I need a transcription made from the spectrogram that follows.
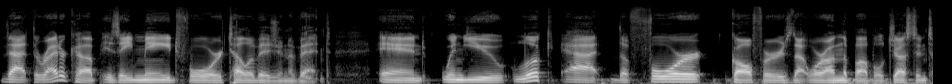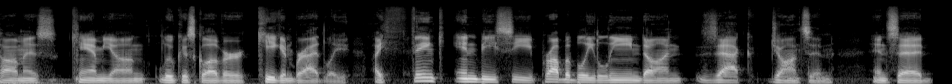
that the Ryder Cup is a made for television event. And when you look at the four golfers that were on the bubble Justin Thomas, Cam Young, Lucas Glover, Keegan Bradley. I think NBC probably leaned on Zach Johnson and said,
